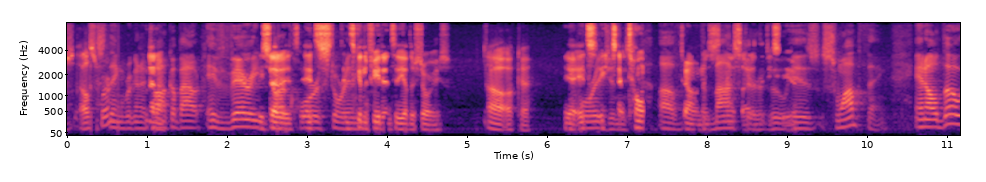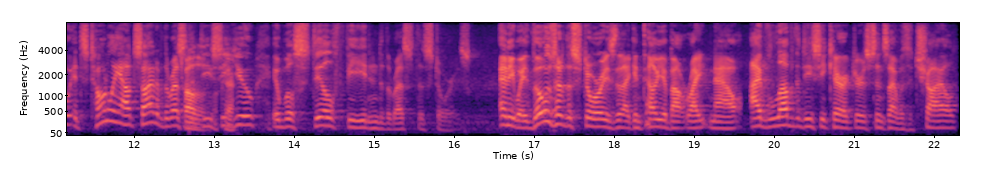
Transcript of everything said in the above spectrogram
else this elsewhere thing we're going to No, no. talk about a very He dark it's horror it's, story. it's going to feed into the other stories. oh okay Yeah, it's, it's origins a tone. of tone the monster of the who DCU. is Swamp Thing. And although it's totally outside of the rest of Oh, the okay. DCU, it will still feed into the rest of the stories. Anyway, those are the stories that I can tell you about right now. I've loved the DC characters since I was a child.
